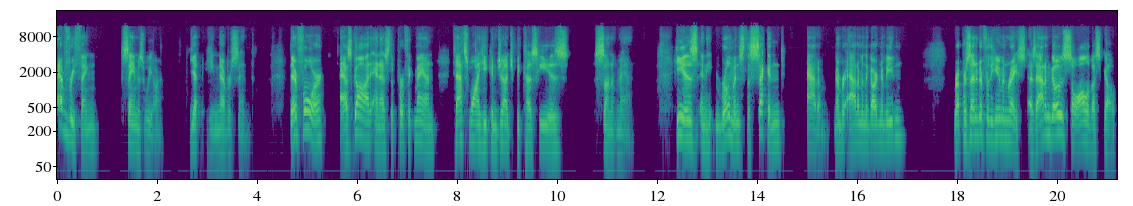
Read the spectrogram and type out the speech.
everything, same as we are, yet he never sinned. Therefore, as God and as the perfect man, that's why he can judge because he is Son of Man. He is in Romans the second Adam. Remember Adam in the Garden of Eden? Representative for the human race. As Adam goes, so all of us go.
